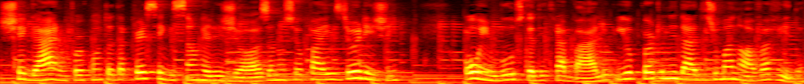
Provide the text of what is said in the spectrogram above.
chegaram por conta da perseguição religiosa no seu país de origem, ou em busca de trabalho e oportunidades de uma nova vida.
